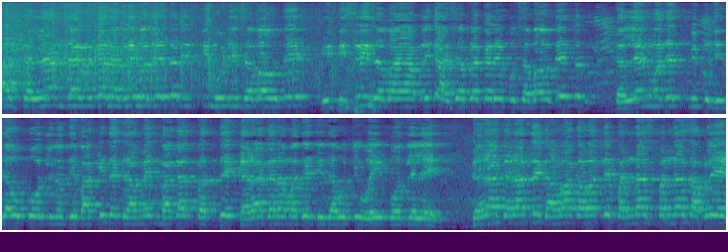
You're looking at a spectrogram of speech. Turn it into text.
आज कल्याण साहेबांच्या नगरीमध्ये तर इतकी मोठी सभा होते. ही तिसरी सभा आहे आपली का अशा प्रकारे सभा होते. तर कल्याणमध्ये मी जिजाऊ पोहोचली नव्हती. बाकी तर ग्रामीण भागात प्रत्येक घराघरामध्ये जिजाऊची वही पोहोचलेले घराघरातले गावागावातले पन्नास पन्नास आपले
